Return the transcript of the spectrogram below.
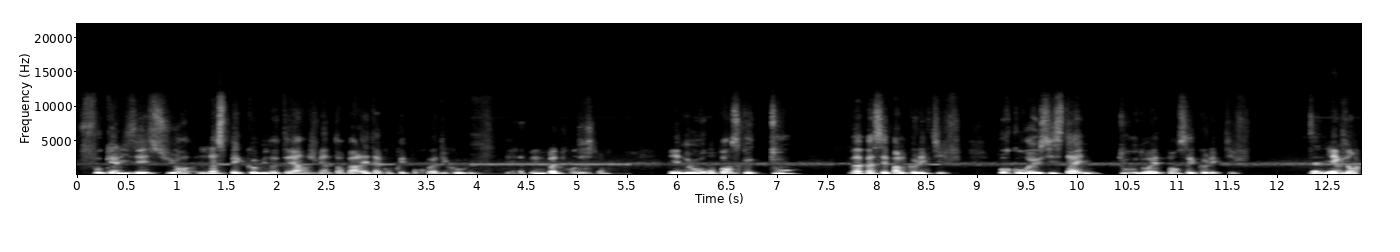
focalisé sur l'aspect communautaire. Je viens de t'en parler, tu as compris pourquoi du coup, ça fait une bonne transition. Et nous, on pense que tout va passer par le collectif. Pour qu'on réussisse Time, tout doit être pensé collectif. L'exemple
